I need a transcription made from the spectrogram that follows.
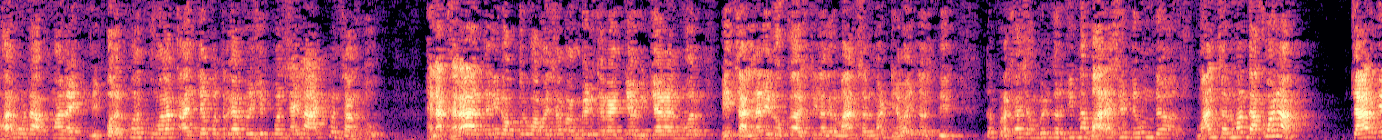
फार मोठा अपमान आहे. मी परत परत तुम्हाला कालच्या पत्रकार परिषद पण सांगितलं आज पण सांगतो. ह्याला खऱ्या अर्थाने डॉक्टर बाबासाहेब आंबेडकरांच्या विचारांवर हे चालणारे लोक असतील अगर मान सन्मान ठेवायचं असतील तर प्रकाश आंबेडकरजींना बारा सीट देऊन मान सन्मान दाखवा ना. चार ते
